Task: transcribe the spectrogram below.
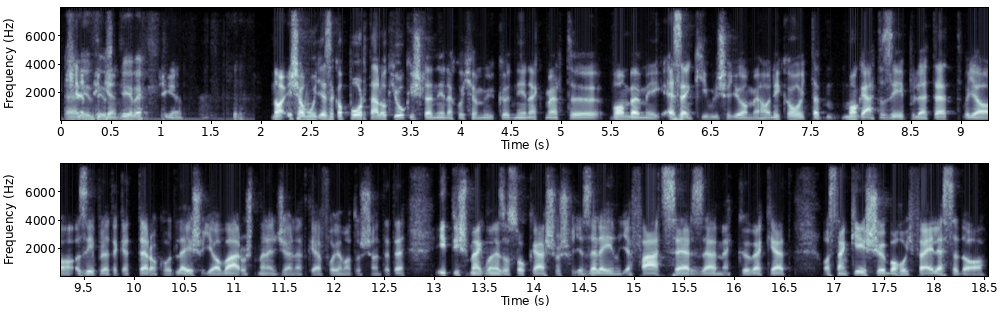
elnézést igen, kérek. Igen. Na, és amúgy ezek a portálok jók is lennének, hogyha működnének, mert van benne még ezen kívül is egy olyan mechanika, hogy tehát magát az épületet, vagy a, az épületeket te le, és ugye a várost menedzselned kell folyamatosan. Tehát itt is megvan ez a szokásos, hogy az elején ugye fát szerzel, meg köveket, aztán később, ahogy fejleszed a,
